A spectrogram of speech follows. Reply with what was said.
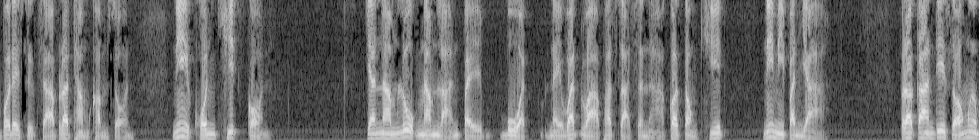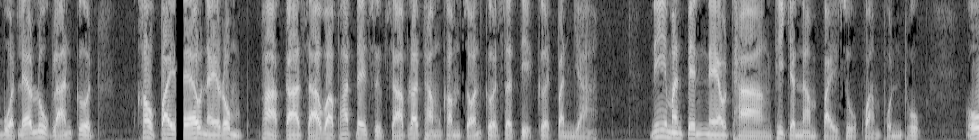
เพราะได้ศึกษาพระธรรมคำสอน นี่คนคิดก่อน จะนำลูกนำหลานไปบวชในวัดวาพระศาสนาก็ต้องคิด นี่มีปัญญา ประการที่สองเมื่อบวชแล้วลูกหลานเกิดเข้าไปแล้วในร่มภาคกาสาวาพัฒได้ศึกษาพระธรรมคำสอนเกิดสติเกิดปัญญา นี่มันเป็นแนวทางที่จะนำไปสู่ความพ้นทุกข์ โอ้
